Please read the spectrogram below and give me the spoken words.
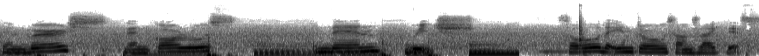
then verse, then chorus, and then bridge. So, the intro sounds like this.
